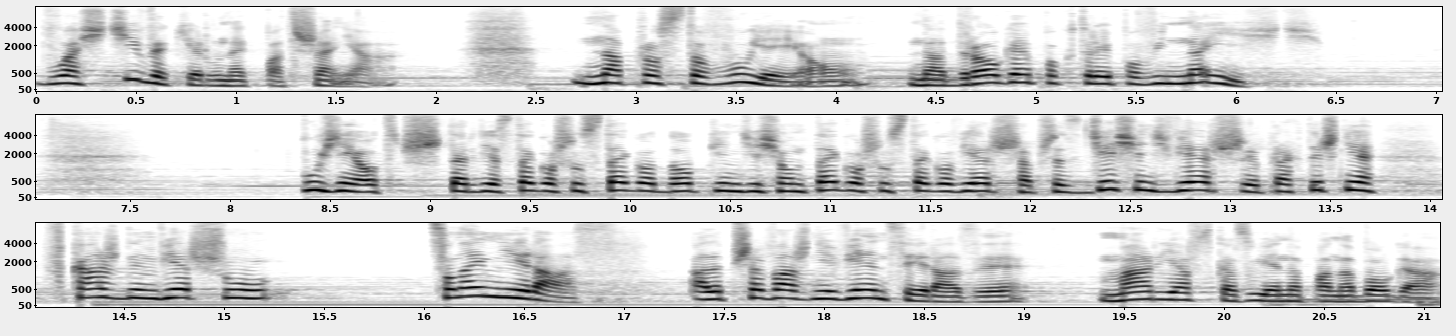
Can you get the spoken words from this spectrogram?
właściwy kierunek patrzenia. Naprostowuje ją na drogę, po której powinna iść. Później od 46 do 56 wiersza, przez 10 wierszy, praktycznie w każdym wierszu co najmniej raz ale przeważnie więcej razy Maria wskazuje na Pana Boga.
